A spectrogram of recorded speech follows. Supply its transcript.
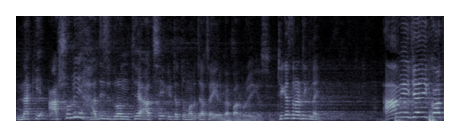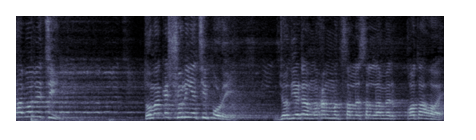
নাকি আসলেই হাদিস গ্রন্থে আছে, এটা তোমার যাচাইয়ের ব্যাপার রয়ে গেছে। ঠিক আছে না ঠিক নাই? আমি যেই কথা বলেছি তোমাকে শুনিয়েছি পড়ে। যদি এটা মোহাম্মদ সাল্লাহ সাল্লামের কথা হয়,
